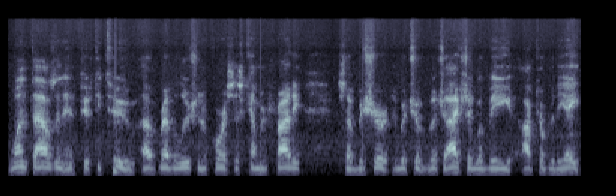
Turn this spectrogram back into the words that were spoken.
1052 of Revolution, of course, is coming Friday. So be sure, which which actually will be October the 8th.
